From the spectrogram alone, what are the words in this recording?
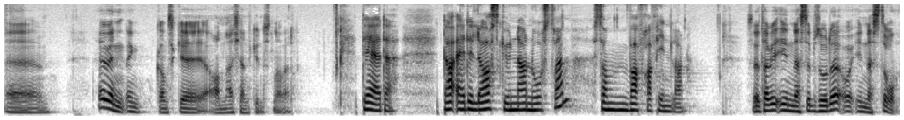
eh, er jo en, en ganske anerkjent kunstner, vel. Det er det. Da er det Lars Gunnar Nordstrøm, som var fra Finland. Så det tar vi i neste episode og i neste rom.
